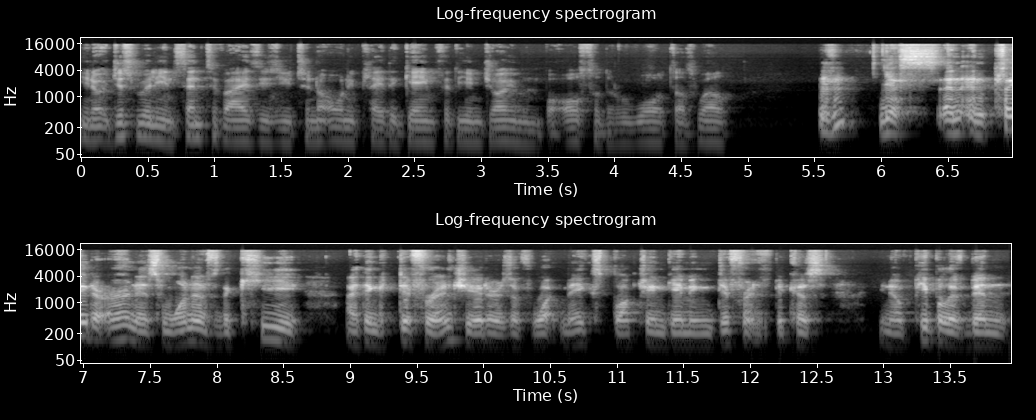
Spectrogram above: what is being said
you know, it just really incentivizes you to not only play the game for the enjoyment, but also the rewards as well. Mm-hmm. Yes, and and play to earn is one of the key, I think, differentiators of what makes blockchain gaming different. Because you know people have been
